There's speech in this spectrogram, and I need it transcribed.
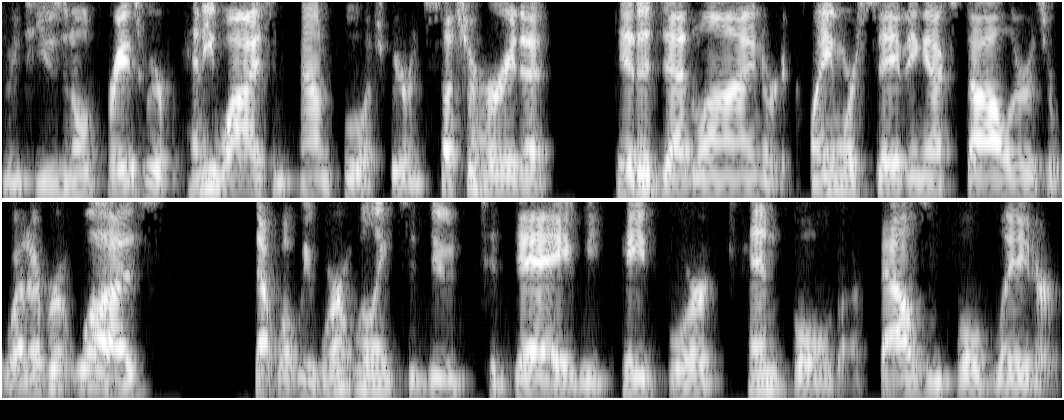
I mean, to use an old phrase, we were penny wise and pound foolish. We were in such a hurry to hit a deadline or to claim we're saving X dollars or whatever it was, that what we weren't willing to do today, we paid for tenfold, a thousandfold later,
